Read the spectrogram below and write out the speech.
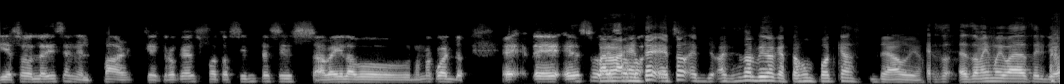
Y eso le dicen el PAR, que creo que es Photosynthesis Available, no me acuerdo. Eh, eh, eso, Para la eso lo- gente, esto, eh, a ti se te olvidó que esto es un podcast de audio. Eso, eso mismo iba a decir yo.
